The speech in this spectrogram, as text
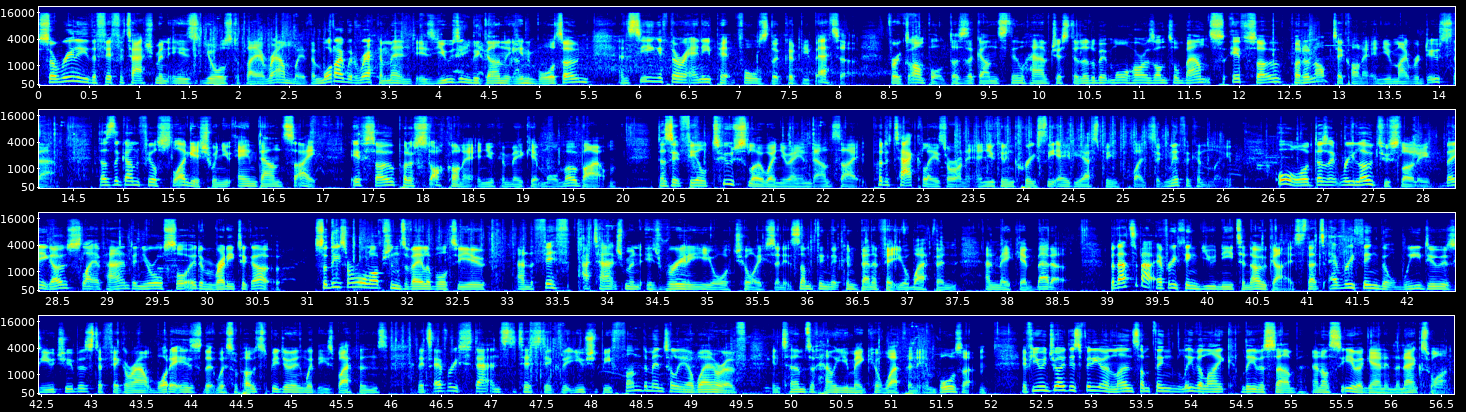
So really the fifth attachment is yours to play around with, and what I would recommend is using the gun in Warzone and seeing if there are any pitfalls that could be better. For example, does the gun still have just a little bit more horizontal bounce? If so, put an optic on it and you might reduce that. Does the gun feel sluggish when you aim down sight? If so, put a stock on it and you can make it more mobile. Does it feel too slow when you aim down sight? Put a tac laser on it and you can increase the ADS speed quite significantly. Or does it reload too slowly? There you go, sleight of hand and you're all sorted and ready to go. So these are all options available to you, and the fifth attachment is really your choice, and it's something that can benefit your weapon and make it better. But that's about everything you need to know, guys. That's everything that we do as YouTubers to figure out what it is that we're supposed to be doing with these weapons, and it's every stat and statistic that you should be fundamentally aware of in terms of how you make your weapon in Warzone. If you enjoyed this video and learned something, leave a like, leave a sub, and I'll see you again in the next one.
